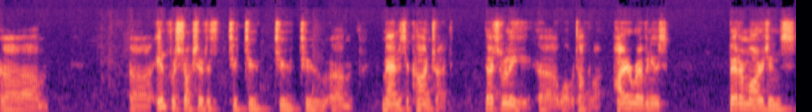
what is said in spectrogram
um, uh, infrastructure to to to to, to um, manage a contract that's really uh, what we're talking about. Higher revenues, better margins,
